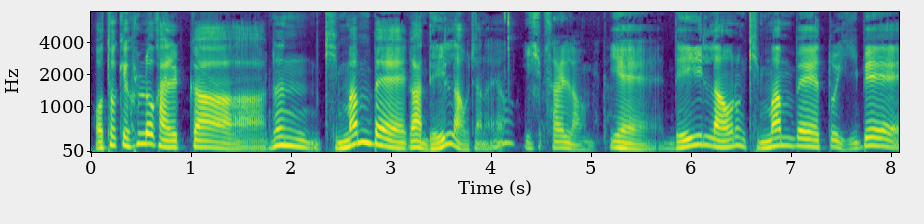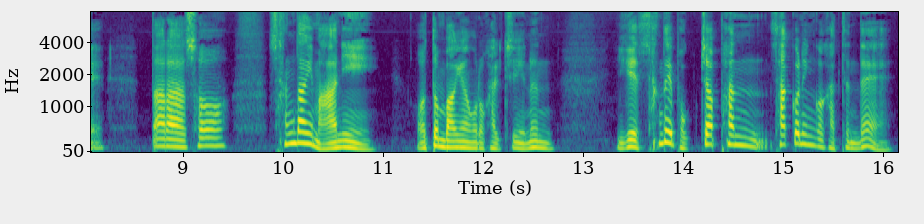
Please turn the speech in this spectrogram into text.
어떻게 흘러갈까는 김만배가 내일 나오잖아요. 24일 나옵니다. 예, 내일 나오는 김만배 또 입에 따라서 상당히 많이 어떤 방향으로 갈지는 이게 상당히 복잡한 사건인 것 같은데 딱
